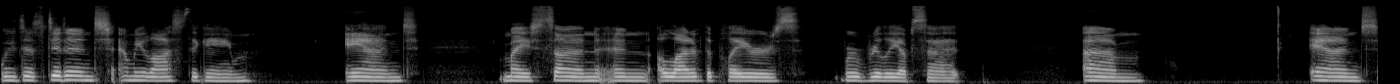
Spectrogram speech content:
we just didn't, and we lost the game. And my son and a lot of the players were really upset. Um, and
